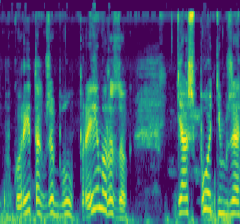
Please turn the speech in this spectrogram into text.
в коритах, вже був приморозок. Я ж потім вже,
